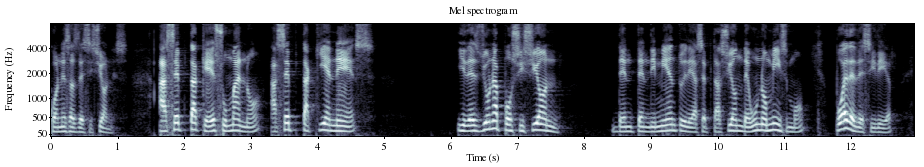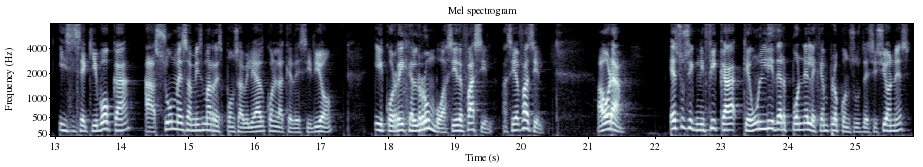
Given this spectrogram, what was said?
con esas decisiones. Acepta que es humano, acepta quién es y desde una posición de entendimiento y de aceptación de uno mismo puede decidir y si se equivoca, asume esa misma responsabilidad con la que decidió y corrige el rumbo, así de fácil, así de fácil. Ahora, ¿eso significa que un líder pone el ejemplo con sus decisiones?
